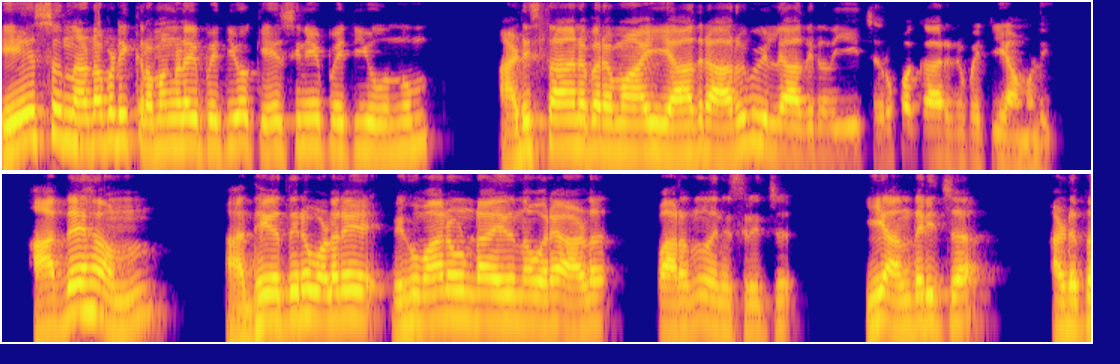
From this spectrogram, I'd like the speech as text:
കേസ് നടപടിക്രമങ്ങളെ പറ്റിയോ കേസിനെ പറ്റിയോ ഒന്നും അടിസ്ഥാനപരമായി യാതൊരു അറിവില്ലാതിരുന്ന ഈ ചെറുപ്പക്കാരനെ പറ്റിയ അമളി. അദ്ദേഹം അദ്ദേഹത്തിന് വളരെ ബഹുമാനം ഉണ്ടായിരുന്ന ഒരാൾ പറഞ്ഞതനുസരിച്ച് ഈ അന്തരിച്ച അടുത്ത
